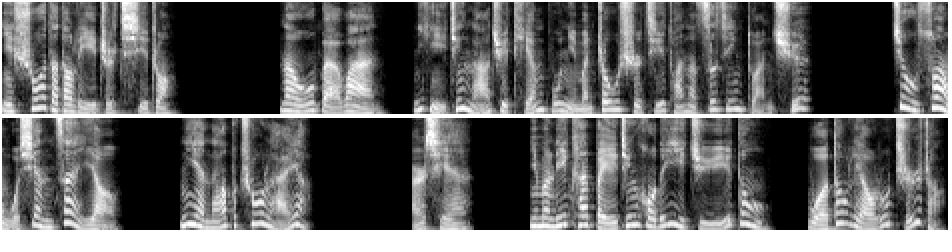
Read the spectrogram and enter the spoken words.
你说的倒理直气壮。那五百万你已经拿去填补你们周氏集团的资金短缺，就算我现在要，你也拿不出来呀。而且。”你们离开北京后的一举一动，我都了如指掌。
